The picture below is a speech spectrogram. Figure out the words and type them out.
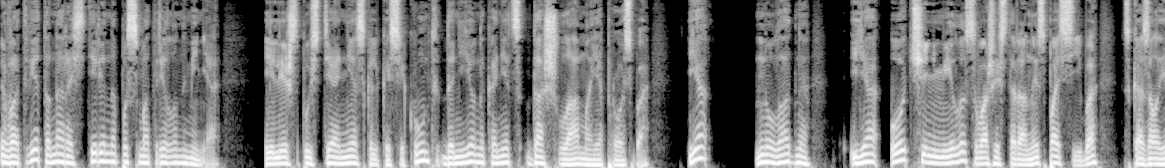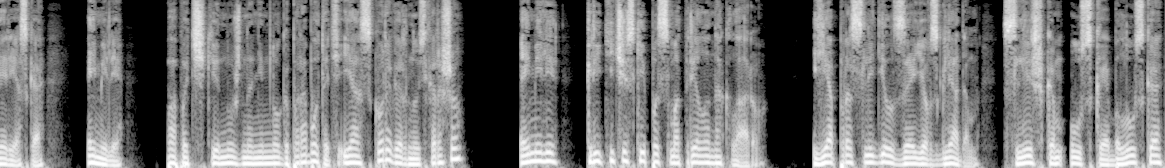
В ответ она растерянно посмотрела на меня, и лишь спустя несколько секунд до нее наконец дошла моя просьба. Я... ну ладно, я очень мило с вашей стороны, спасибо, сказал я резко. «Эмили, папочке нужно немного поработать, я скоро вернусь, хорошо?» Эмили критически посмотрела на Клару. Я проследил за ее взглядом. Слишком узкая блузка,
